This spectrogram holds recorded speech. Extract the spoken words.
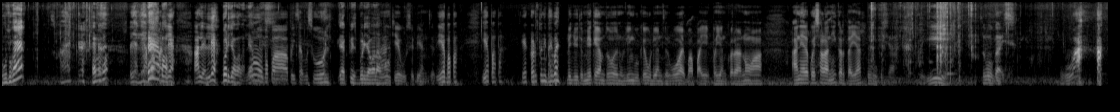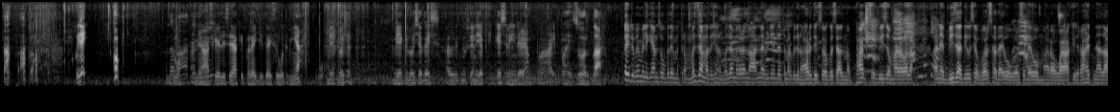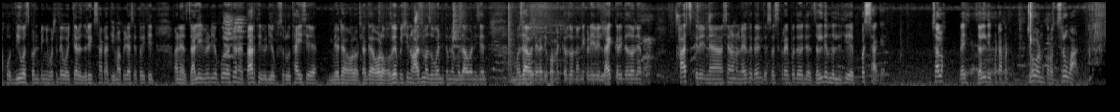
હું શું કહે કરવું છો? લે લે બાપા, લે. આ લે લે. લે ઓ બાપા પૈસા વસૂલ. એક પીસ બળિયા વાલા હું. કેવું છે ડેન્જર એ બાપા એ બાપા એ કડતું નહીં ભાઈ બંધ જોયું તો મેં કે આમ જો એનું લીંગું કેવું ડેન્જર હોય બાપા એ ભયંકર નો આ આને યાર કોઈ શાળા નહીં કરતા યાર. જોવું પછી આ. ઈ જુઓ ગાઈસ વાહ. ઓય હોપ અને આ થેલી છે આખી ભરાઈ ગઈ ગાઈસ જુઓ તમે અહીંયા બે કિલો છે બે કિલો છે ગાઈસ. આવી રીતનું છે ને એક કેસરી ઈંડા ભાઈ ભાઈ, જોરદાર. યુટ્યુબ ફેમિલી કેમ છો? બધા મિત્રો મજામાં છે ને? મજામાં રહેવાનો આજના વીડિયો અંદર તમારા બધાનું હાર્દિક સ્વાગત છે. આજમાં ભાગ છે બીજો મારા વાલા. અને બીજા દિવસે વરસાદ આવ્યો વરસાદ આવ્યો. મારા આખી રાહતને આજ આખો દિવસ કન્ટિન્યુ વરસાદ આવ્યો. અત્યારે જરીક સાટા ધીમા પીડ્યા છે તોય તે અને ઝાલી વીડિયો પૂરો છે ને, તારથી વીડિયો શરૂ થાય છે. મેઢાવાળો, ઢગાવાળો. હવે પછીનો આજમાં જોવાની તમને મજા આવવાની છે મજા આવે ત્યાંથી કોમેન્ટ કરજો નાની કડી એવી લાઈક કરી દેજો અને ખાસ કરીને ચેનલમાં નાખ્યું હોય ને તો સબસ્ક્રાઈબ કરી દો એટલે જલ્દીમાં જલ્દી થઈ પસા કે. ચાલો ગાઈસ જલ્દી ફટાફટ જોવાનું કરો શરૂઆત.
